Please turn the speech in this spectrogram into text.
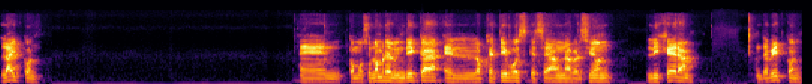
Litecoin. como su nombre lo indica, el objetivo es que sea una versión ligera de Bitcoin.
